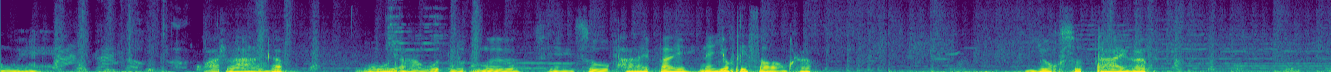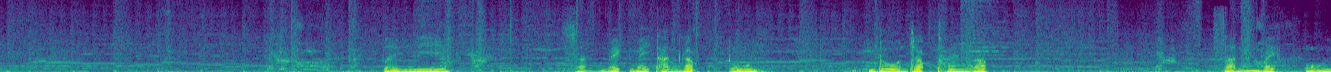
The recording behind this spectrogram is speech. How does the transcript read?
อ้ยกวาดล่างครับโอ้ยอาวุธหลุดมือเซียงซูพ่ายไปในยกที่สองครับ ยกสุดท้ายครับนี่สันเบกไม่ทันครับอุ้ยโดนจับทุ่งครับ สันเบกอุ้ย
